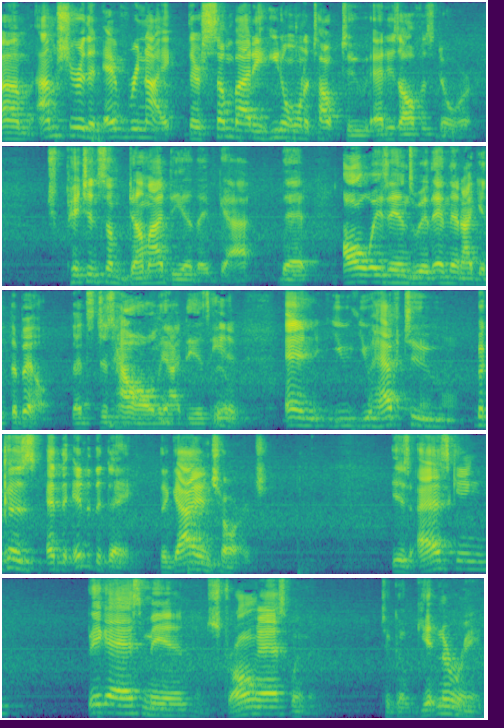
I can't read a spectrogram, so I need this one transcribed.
Um, I'm sure that every night there's somebody he don't want to talk to at his office door, pitching some dumb idea they've got that always ends with, and then I get the belt. That's just how all the ideas end. And you you have to because at the end of the day, the guy in charge is asking big ass men and strong ass women to go get in a ring,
